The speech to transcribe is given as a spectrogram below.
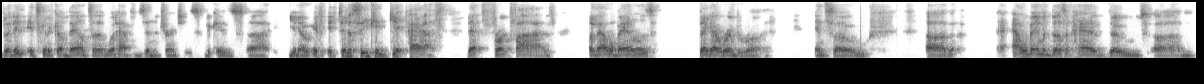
but it, it's going to come down to what happens in the trenches because uh, you know if if Tennessee can get past that front five of Alabama's, they got room to run, and so. Uh, Alabama doesn't have those um,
